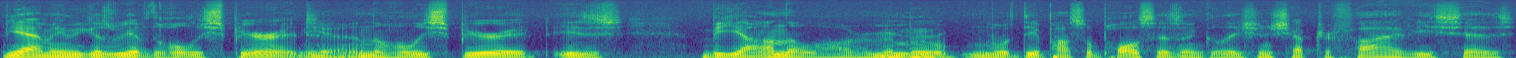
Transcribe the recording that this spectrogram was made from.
Yeah, I mean because we have the Holy Spirit, yeah. and the Holy Spirit is beyond the law. Remember mm-hmm. what the Apostle Paul says in Galatians chapter five. He says,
